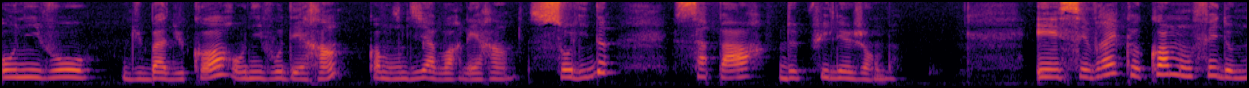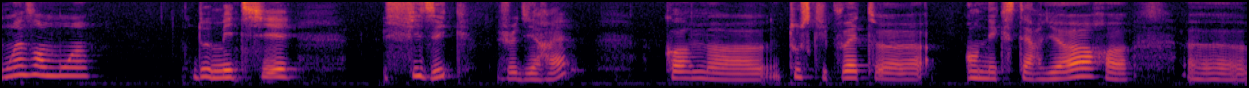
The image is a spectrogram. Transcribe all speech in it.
au niveau du bas du corps, au niveau des reins, comme on dit avoir les reins solides, ça part depuis les jambes. Et c'est vrai que comme on fait de moins en moins de métiers physiques, je dirais, comme euh, tout ce qui peut être euh, en extérieur, euh,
